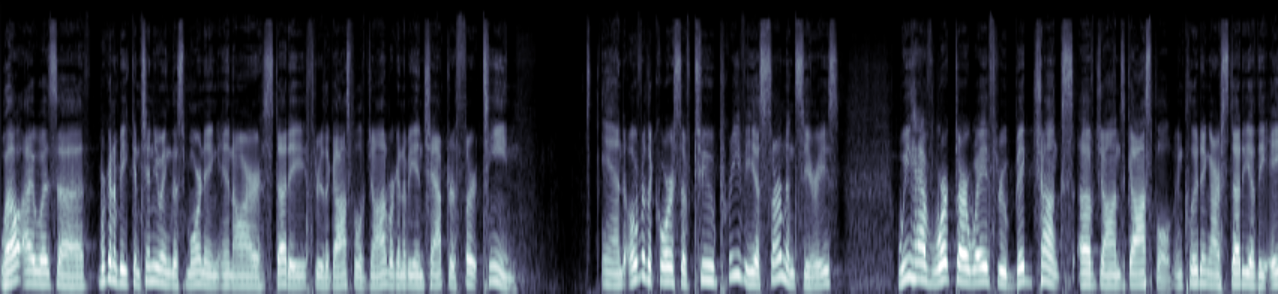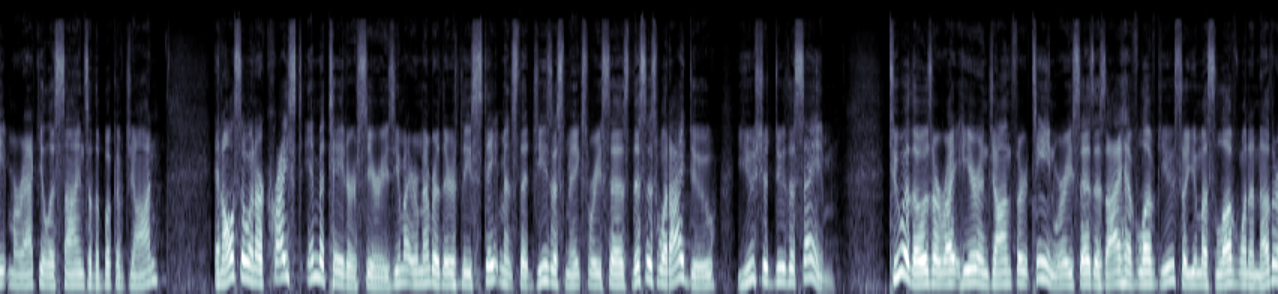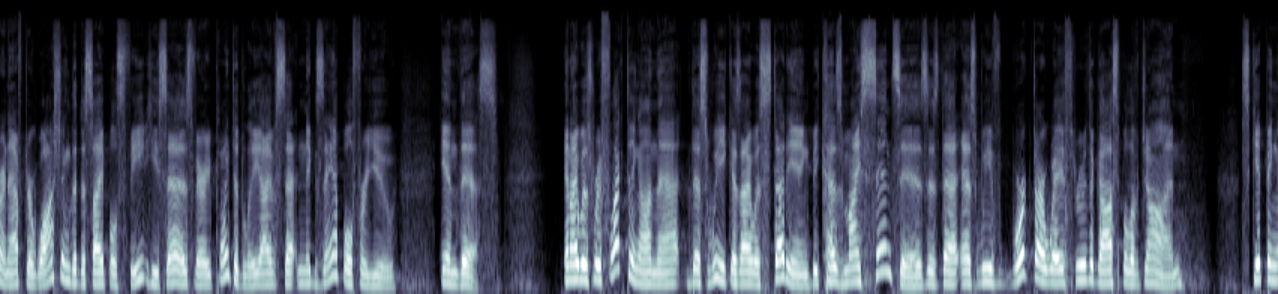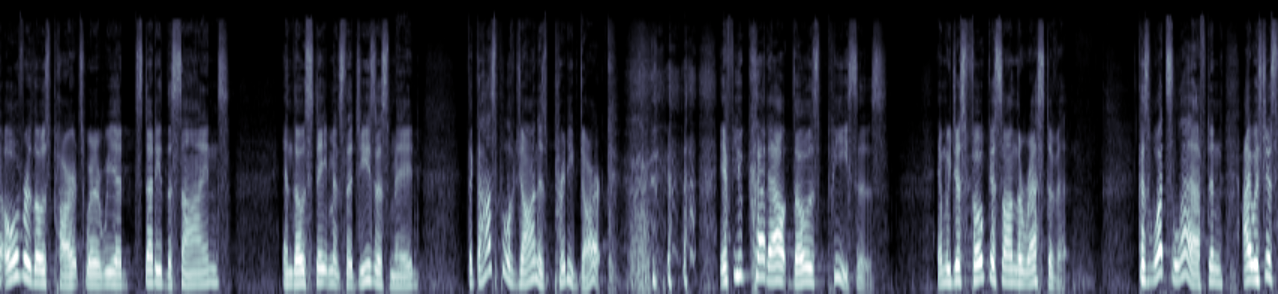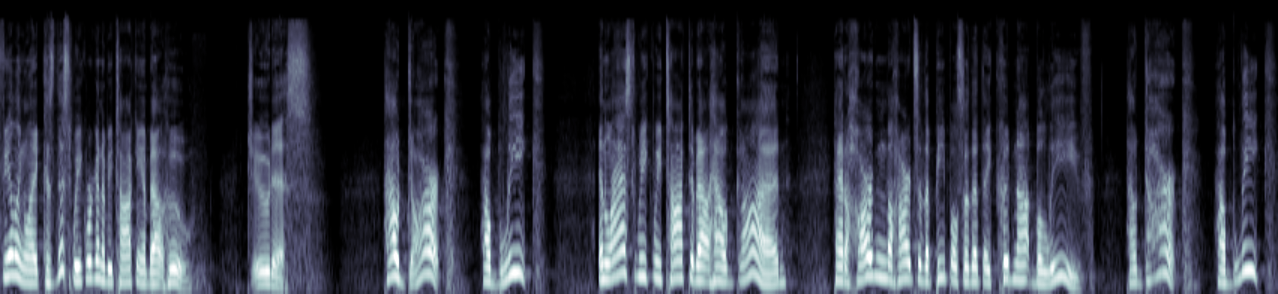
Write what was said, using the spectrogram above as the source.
Well, I was. Uh, we're going to be continuing this morning in our study through the Gospel of John. We're going to be in chapter 13, and over the course of two previous sermon series, we have worked our way through big chunks of John's Gospel, including our study of the eight miraculous signs of the Book of John. And also in our Christ Imitator series, you might remember there's these statements that Jesus makes where he says, This is what I do, you should do the same. Two of those are right here in John 13, where he says, As I have loved you, so you must love one another. And after washing the disciples' feet, he says very pointedly, I have set an example for you in this. And I was reflecting on that this week as I was studying because my sense is, is that as we've worked our way through the Gospel of John, skipping over those parts where we had studied the signs and those statements that Jesus made, the Gospel of John is pretty dark. if you cut out those pieces and we just focus on the rest of it. Because what's left, and I was just feeling like, because this week we're going to be talking about who? Judas. How dark, how bleak. And last week we talked about how God had hardened the hearts of the people so that they could not believe. How dark, how bleak.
